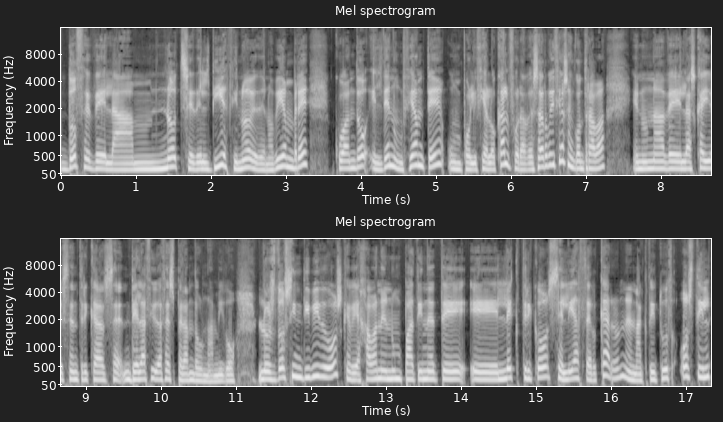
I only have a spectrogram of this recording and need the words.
12 eh, de la noche del 19 de noviembre cuando el denunciante, un policía local fuera de servicio, se encontraba en una de las calles céntricas de la ciudad esperando a un amigo. Los dos individuos que viajaban en un patinete eh, eléctrico se le acercaron en actitud hostil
